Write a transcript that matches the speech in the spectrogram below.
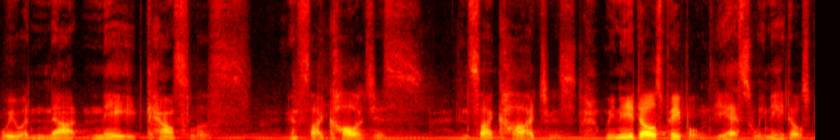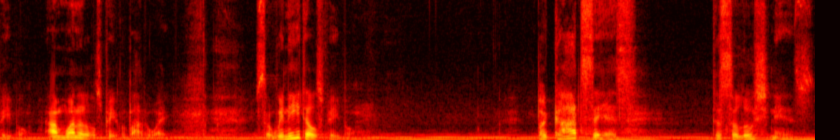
we would not need counselors and psychologists and psychiatrists. We need those people. Yes, we need those people. I'm one of those people, by the way. So we need those people. But God says the solution is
